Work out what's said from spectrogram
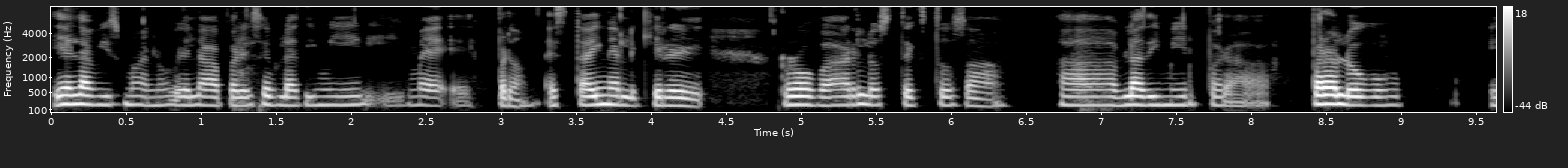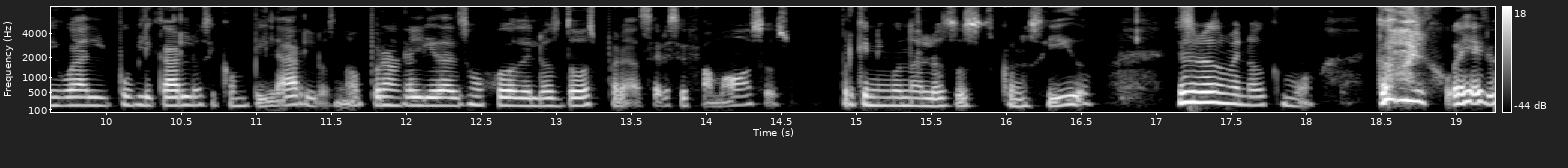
Y en la misma novela aparece Vladimir y me, eh, perdón, Steiner le quiere robar los textos a, a Vladimir para, para luego igual publicarlos y compilarlos, ¿no? Pero en realidad es un juego de los dos para hacerse famosos, porque ninguno de los dos es conocido. Es más o menos como, como el juego.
